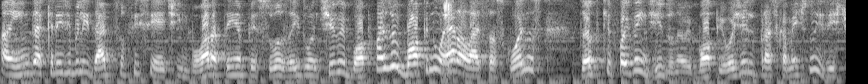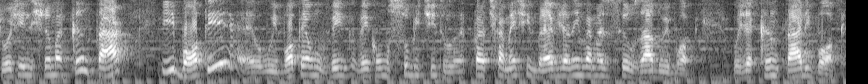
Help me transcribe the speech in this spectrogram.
ainda credibilidade suficiente, embora tenha pessoas aí do antigo Ibope, mas o Ibope não era lá essas coisas, tanto que foi vendido, né? O Ibope hoje ele praticamente não existe. Hoje ele chama Cantar e Ibope, é, o Ibope é um, vem, vem como subtítulo, né? praticamente em breve já nem vai mais ser usado o Ibope. Hoje é Cantar Ibope,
